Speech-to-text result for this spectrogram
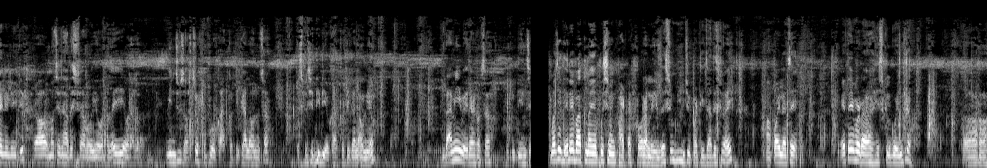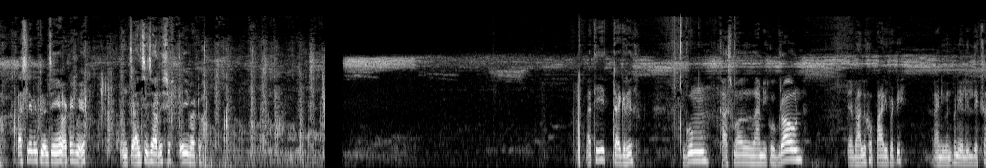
ज्वाइँले ल्याइदियो र म चाहिँ जाँदैछु अब यो ओह्रालै ओह्रालो मिन्जु झर्छु फुपूको हातको टिका लाउनु छ। त्यसपछि दिदीहरूको हातको टिका लाउने हो। दामी भइरहेको छ। दिन चाहिँ म चाहिँ धेरै बादमा यो पुस्याङ फाटक ओह्रालो हिँड्दैछु मिन्जुपट्टि जाँदैछु है। पहिला चाहिँ यतैबाट स्कुल गइन्थ्यो। क्लास इलेभेन टुवेल्भ चाहिँ यहीँबाटै गयो। अनि अहिले चाहिँ जाँदैछु त्यही बाटो। माथि टाइगर हिल घुम खासमल लामीको ग्राउन्ड त्यहाँ भालुखोप पारिपट्टि रानीवन पनि अलिअलि देख्छ।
